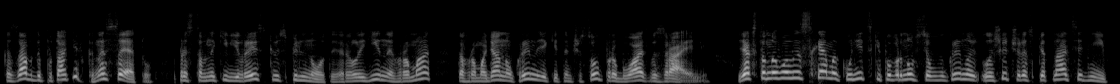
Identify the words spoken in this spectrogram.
вказав депутатів Кнесету, представників єврейської спільноти, релігійних громад та громадян України, які тимчасово перебувають в Ізраїлі. Як встановили схеми, Куніцький повернувся в Україну лише через 15 днів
